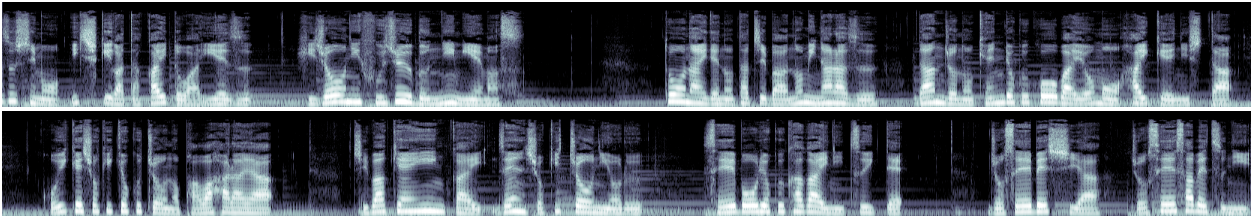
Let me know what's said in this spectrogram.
ずしも意識が高いとは言えず、非常に不十分に見えます。党内での立場のみならず、男女の権力勾配をも背景にした小池書記局長のパワハラや、千葉県委員会前書記長による性暴力加害について女性蔑視や女性差別に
